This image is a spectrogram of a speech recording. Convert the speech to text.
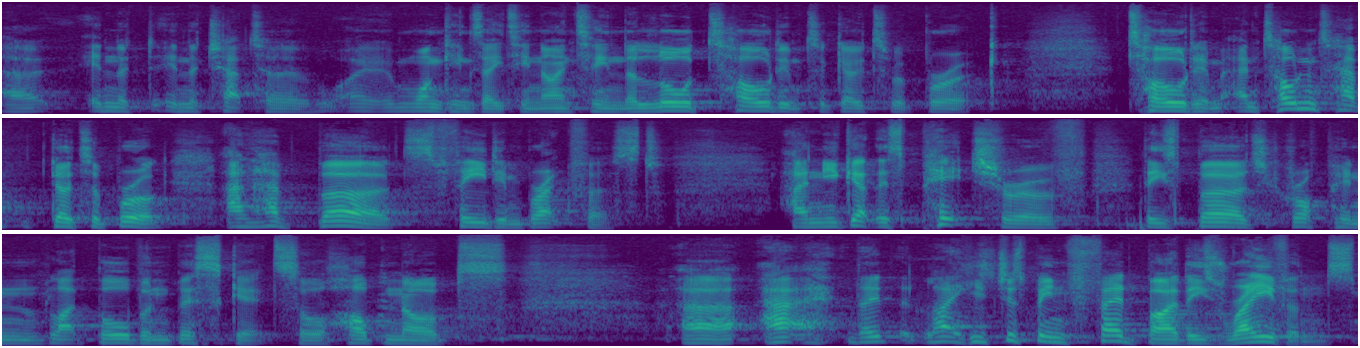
uh, in, the, in the chapter, in 1 Kings 18 19, the Lord told him to go to a brook, told him, and told him to have, go to a brook and have birds feed him breakfast. And you get this picture of these birds dropping like bourbon biscuits or hobnobs. Uh, they, like he's just been fed by these ravens.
